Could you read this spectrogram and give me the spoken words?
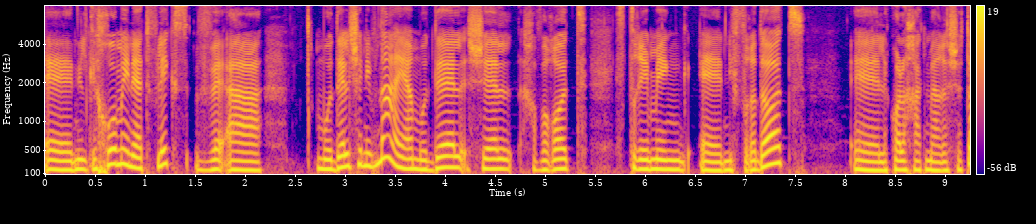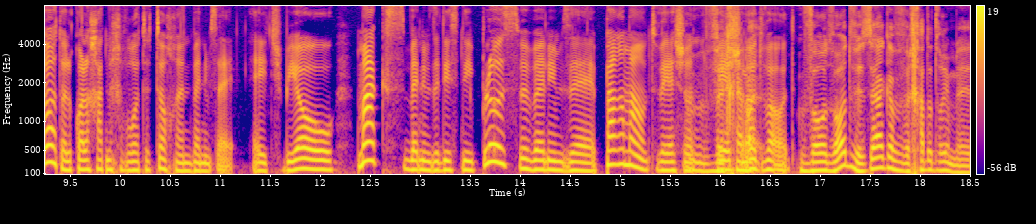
אה, נלקחו מנטפליקס, וה... המודל שנבנה היה מודל של חברות סטרימינג אה, נפרדות אה, לכל אחת מהרשתות או לכל אחת מחברות התוכן, בין אם זה HBO Max, בין אם זה דיסני פלוס ובין אם זה פרמאונט, ויש עוד, ויש וכן עוד ועוד. ועוד ועוד, וזה אגב אחד הדברים, אה,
